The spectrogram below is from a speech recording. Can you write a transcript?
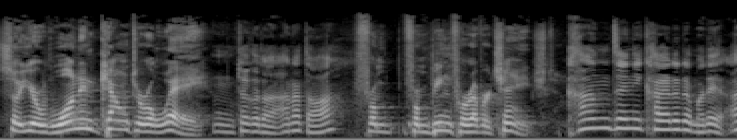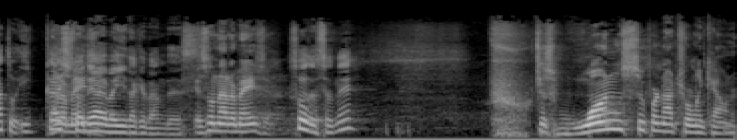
So you're one encounter away うん、ということはあなたは from, from being forever changed. 完全に変えれるまであと一回しか出会えばいいだけなんです Isn't that amazing? そうですよね Just one supernatural encounter.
